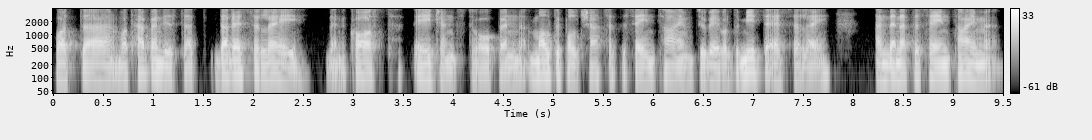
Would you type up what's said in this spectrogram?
what uh, what happened is that that SLA then caused agents to open multiple chats at the same time to be able to meet the SLA. And then at the same time,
